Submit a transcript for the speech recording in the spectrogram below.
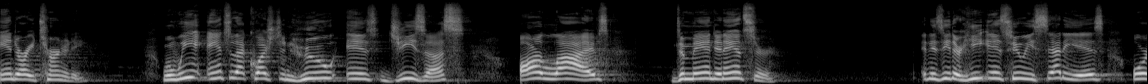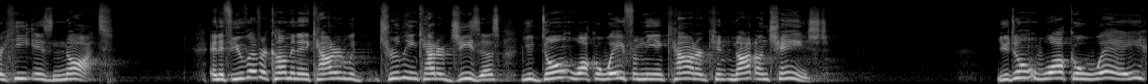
and our eternity. When we answer that question, who is Jesus? Our lives demand an answer. It is either he is who he said he is or he is not. And if you've ever come and encountered with truly encountered Jesus, you don't walk away from the encounter not unchanged. You don't walk away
